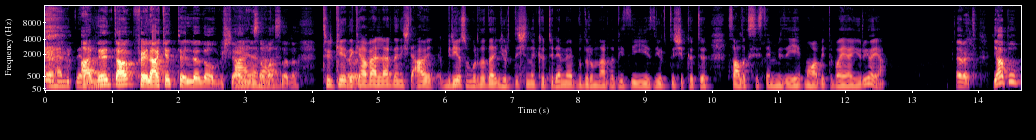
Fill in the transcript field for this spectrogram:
öğrendikleri. Annen tam felaket tellali olmuş yani Aynen bu sabah abi. sana. Türkiye'deki Evet. haberlerden işte abi biliyorsun burada da yurt dışını kötüleme bu durumlarda biz iyiyiz yurt dışı kötü sağlık sistemimiz iyi muhabbeti bayağı yürüyor ya. Evet. Ya bu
